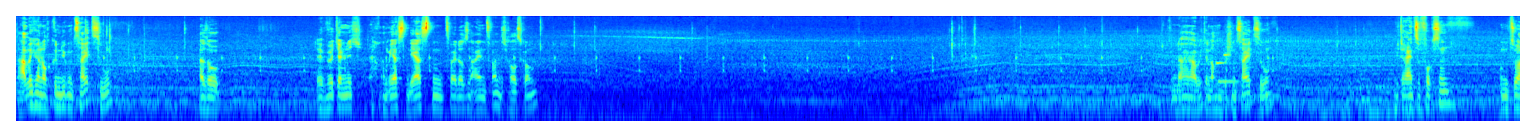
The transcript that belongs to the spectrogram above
da habe ich ja noch genügend Zeit zu. Also, der wird ja nicht am 01.01.2021 rauskommen. Von daher habe ich dann noch ein bisschen Zeit zu, mich reinzufuchsen. Um zu,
